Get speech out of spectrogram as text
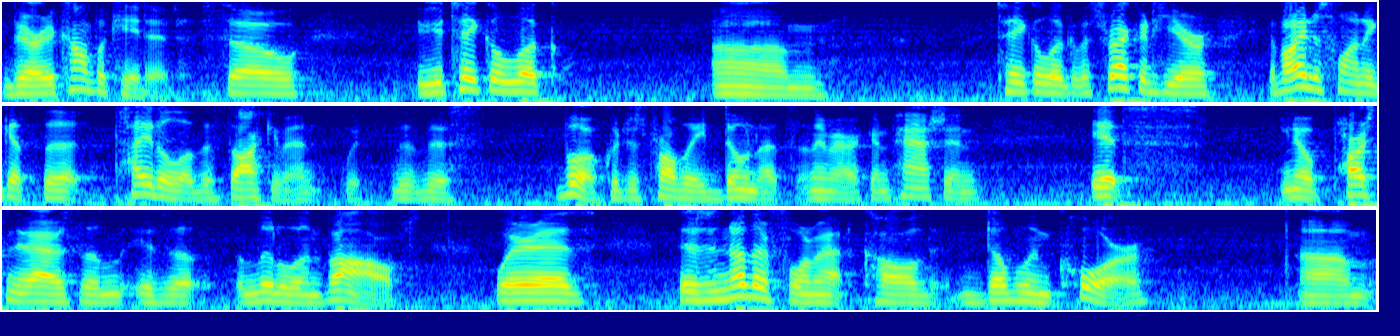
very complicated. So you take a look, um, take a look at this record here. If I just want to get the title of this document, this book, which is probably Donuts: and American Passion, it's you know parsing that out is a, is a, a little involved. Whereas there's another format called Dublin Core, um,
